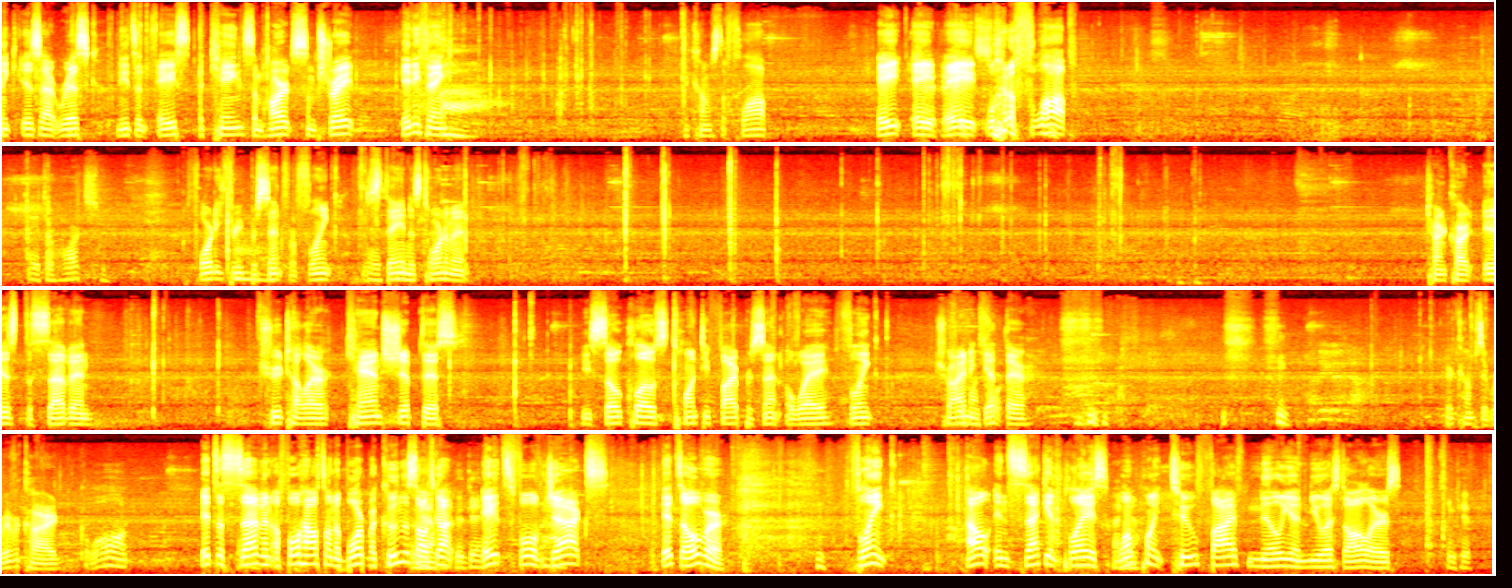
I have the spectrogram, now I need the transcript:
Flink is at risk. Needs an ace, a king, some hearts, some straight, anything. Here comes the flop. Eight, eight, eight. What a flop. Eight of hearts. 43% for Flink to stay in this tournament. Turn card is the seven. True Teller can ship this. He's so close, 25% away. Flink trying to 3.4. get there. Here comes the river card. Come on. It's a seven, a full house on the board, but Kuznetsov's Yeah, got good game. eights full of jacks. It's over. Flink out in second place, 1.25 million US dollars. Thank you.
